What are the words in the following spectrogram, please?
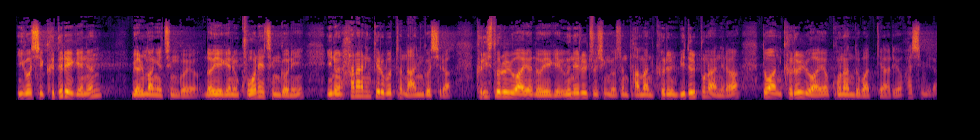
이것이 그들에게는 멸망의 증거요 너희에게는 구원의 증거니 이는 하나님께로부터 난 것이라 그리스도를 위하여 너희에게 은혜를 주신 것은 다만 그를 믿을 뿐 아니라 또한 그를 위하여 고난도 받게 하려 하심이라.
